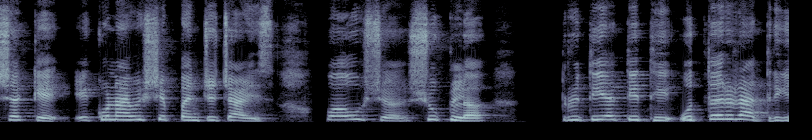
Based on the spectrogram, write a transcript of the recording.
शके एकोणावीसशे पंचेचाळीस पौष शुक्ल तृतीय तिथी उत्तर रात्री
